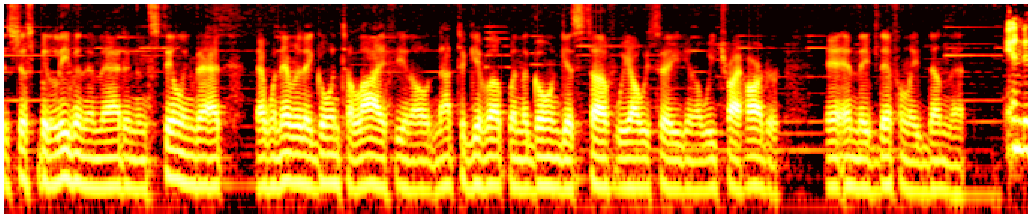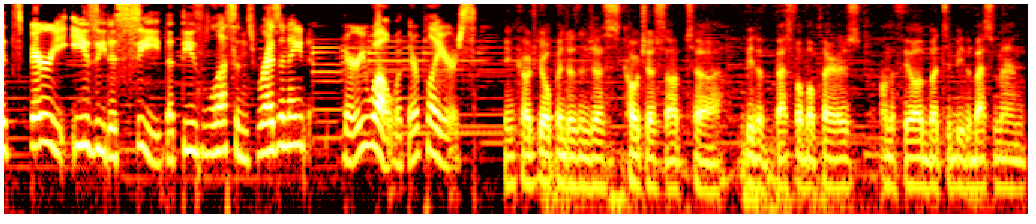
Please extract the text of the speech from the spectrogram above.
it's just believing in that and instilling that, that whenever they go into life, you know, not to give up when the going gets tough. We always say, you know, we try harder, and, and they've definitely done that and it's very easy to see that these lessons resonate very well with their players. And Coach Gilpin doesn't just coach us up to be the best football players on the field, but to be the best men.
